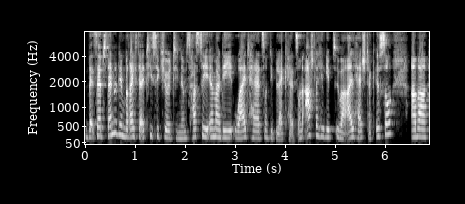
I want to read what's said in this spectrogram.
Selbst wenn du den Bereich der IT-Security nimmst, hast du hier immer die White Hats und die Black Hats. Und Arschlöcher gibt's überall, Hashtag ist so. Aber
